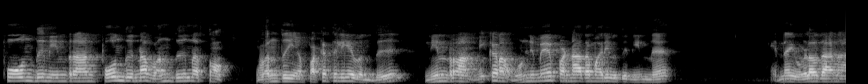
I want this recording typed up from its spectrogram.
போந்து நின்றான். போந்துன்னா வந்துன்னு அர்த்தம். வந்து என் பக்கத்திலேயே வந்து நின்றான். நிக்கிறான். ஒண்ணுமே பண்ணாத மாதிரி வந்து நின்று என்ன இவ்வளவுதானா?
